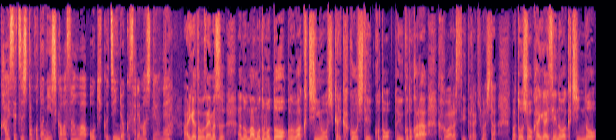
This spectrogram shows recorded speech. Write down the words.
開設したことに石川さんは大きく尽力されましたよね。ありがとうございます。あの、まあ、もともと、このワクチンをしっかり確保していくことということから関わらせていただきました。まあ、当初、海外製のワクチンの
